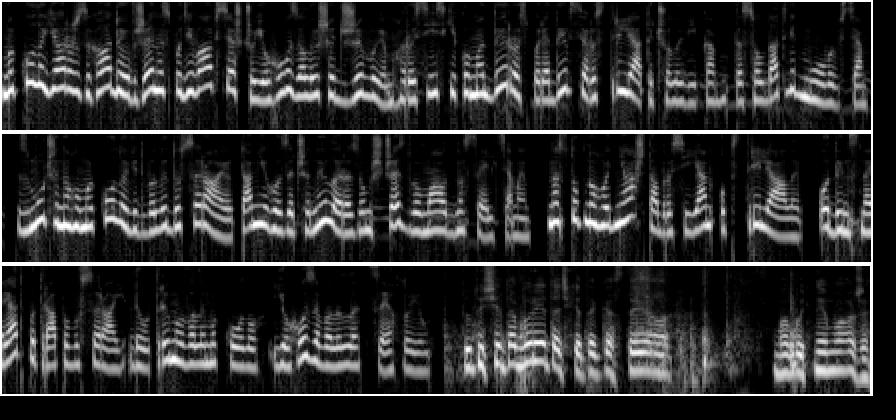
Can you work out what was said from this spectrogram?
Микола Ярош згадує, вже не сподівався, що його залишать живим. Російський командир розпорядився розстріляти чоловіка, та солдат відмовився. Змученого Миколу відвели до сараю. Там його зачинили разом ще з двома односельцями. Наступного дня штаб росіян обстріляли. Один снаряд потрапив у сарай, де утримували Миколу. Його завалили цеглою. Тут ще табуреточка така стояла. Мабуть, не може.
